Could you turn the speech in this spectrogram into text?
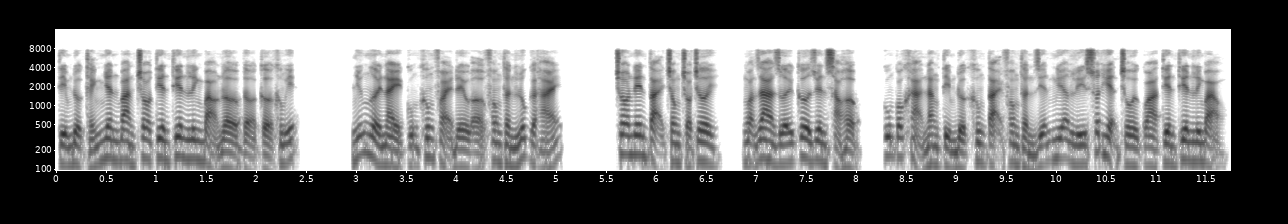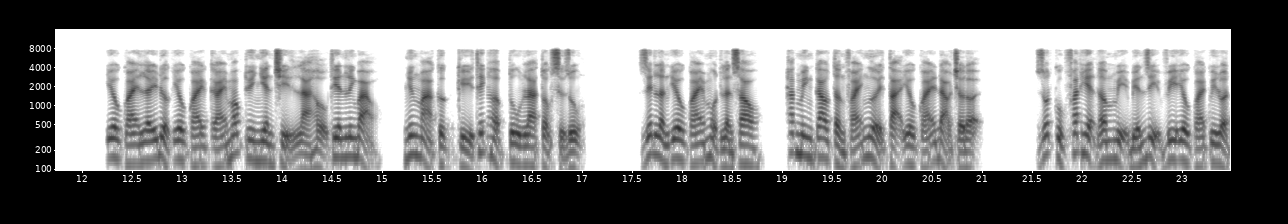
tìm được thánh nhân ban cho tiên thiên linh bảo nở tờ cờ không ít. Những người này cũng không phải đều ở phong thần lúc gặt hái. Cho nên tại trong trò chơi, ngoạn ra dưới cơ duyên xảo hợp, cũng có khả năng tìm được không tại phong thần diễn nghĩa lý xuất hiện trôi qua tiên thiên linh bảo. Yêu quái lấy được yêu quái cái móc tuy nhiên chỉ là hậu thiên linh bảo, nhưng mà cực kỳ thích hợp tu la tộc sử dụng. Giết lần yêu quái một lần sau, hắc minh cao tầng phái người tại yêu quái đảo chờ đợi. Rốt cục phát hiện âm mị biến dị vi yêu quái quy luật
